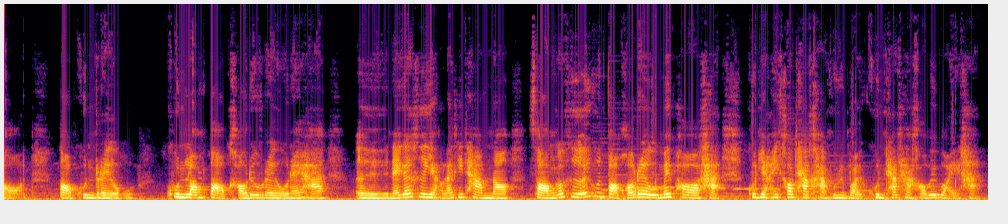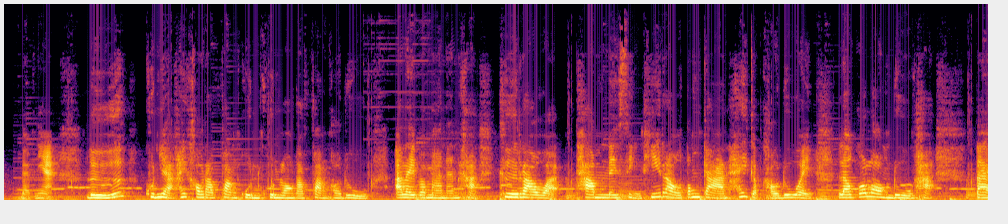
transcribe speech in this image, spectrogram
ลอด ตอบคุณเร็ว คุณลองตอบเขาเร็วๆนะคะเออนั่นก็คืออย่างแรกที่ทำเนาะสองก็คือเอ้ยคุณตอบเขาเร็วไม่พอค่ะ คุณอยากให้เขาทักหาคุณบ่อยๆคุณทักหาเขาบ่อยๆค่ะแบบเนี้ยหรือคุณอยากให้เขารับฟังคุณคุณลองรับฟังเขาดูอะไรประมาณนั้นค่ะ คือเราอะทำในสิ่งที่เราต้องการให้กับเขาด้วย แล้วก็ลองดูค่ะ แต่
